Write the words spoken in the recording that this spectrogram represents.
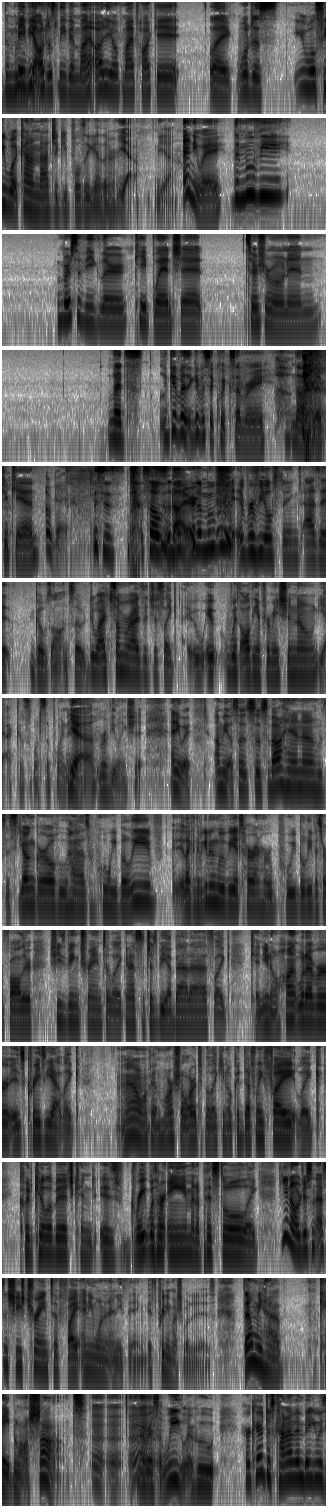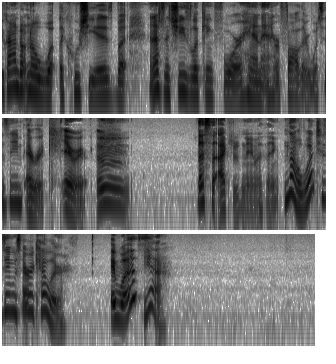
the maybe I'll just leave in my audio of my pocket. Like, we'll just, You will see what kind of magic you pull together. yeah. Yeah. Anyway, the movie Marissa Wiegler, Cate Blanchett, Saoirse Ronan. Let's give us give us a quick summary, Najah, if you can. Okay. This is So This is the, dire. the movie it reveals things as it goes on. So do I summarize it just like it, it- with all the information known? Yeah, because what's the point? In Yeah. revealing shit. Anyway, um, yeah. So so it's about Hanna, who's this young girl who has who we believe, like in the beginning of the movie, it's her and her who we believe is her father. She's being trained to like in essence just be a badass, like can you know hunt whatever is crazy at like I don't to martial arts, but like you know could definitely fight, like could kill a bitch, can is great with her aim and a pistol, like you know just in essence she's trained to fight anyone and anything. It's pretty much what it is. Then we have Cate Blanchett, Marissa Wiegler, who her character's kind of ambiguous. You kind of don't know what like who she is, but in essence she's looking for Hanna and her father. What's his name? Eric. Eric. Um, that's the actor's name, I think. No, what? His name was Eric Heller. It was? Yeah.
